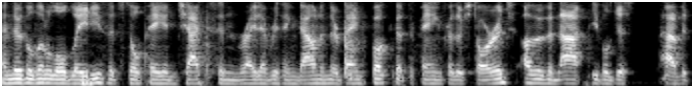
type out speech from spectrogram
And they're the little old ladies that still pay in checks and write everything down in their bank book that they're paying for their storage. Other than that, people just have it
